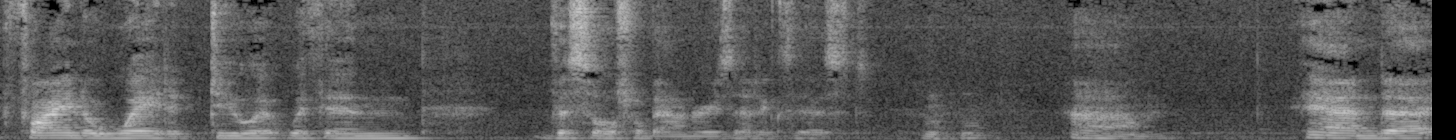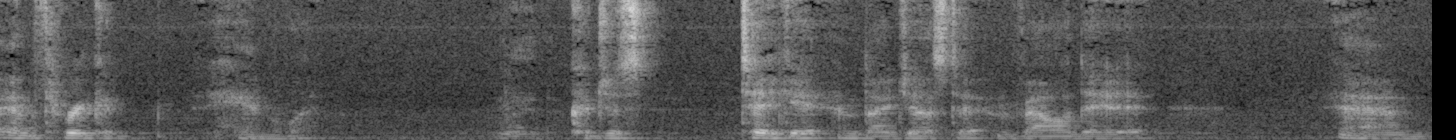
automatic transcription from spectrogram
find a way to do it within the social boundaries that exist. Mhm. Um, and uh, and three could handle it. Right. Could just take it and digest it and validate it and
